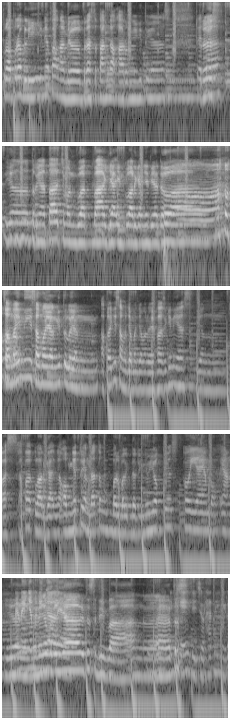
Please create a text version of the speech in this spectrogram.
pura-pura beli ini apa ngambil beras tetangga karungnya gitu ya. Hmm, terus ya ternyata cuman buat bahagiain keluarganya dia doang. Oh. sama ini sama yang itu loh yang apalagi sama zaman zaman WFH segini ya yang pas apa keluarganya omnya tuh yang datang baru balik dari New York tuh ya Oh iya yang bok yang Iya, neneknya yang meninggal, ya. meninggal, itu sedih banget. Ini terus kayaknya jadi curhat nih. Gitu.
